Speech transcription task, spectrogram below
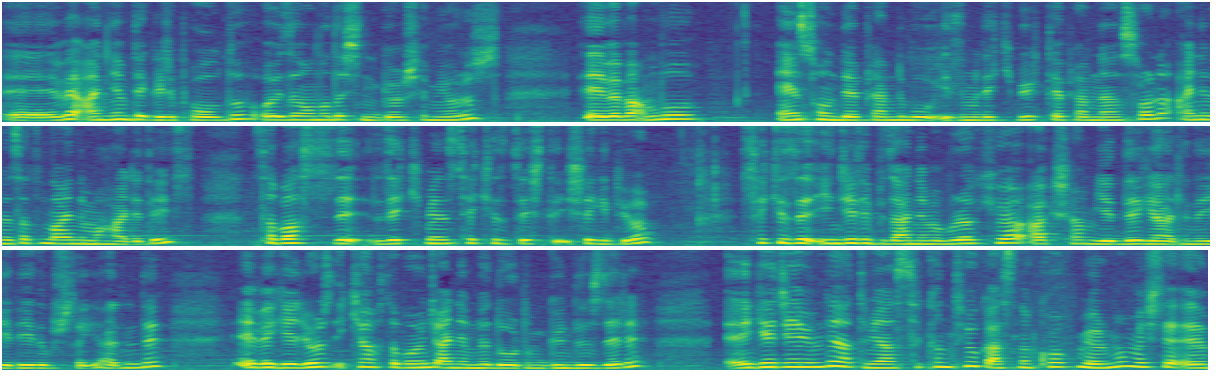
Ee, ve annem de grip oldu. O yüzden ona da şimdi görüşemiyoruz. Ee, ve ben bu en son depremde bu İzmir'deki büyük depremden sonra annemle zaten aynı mahalledeyiz. Sabah Ze- Zeki beni 8'de işte işe gidiyor. 8'de İncil'i biz anneme bırakıyor. Akşam 7'de geldiğinde, 7-7.30'da geldiğinde eve geliyoruz. 2 hafta boyunca annemle durdum gündüzleri. E, gece evimde yattım yani sıkıntı yok aslında korkmuyorum ama işte e,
